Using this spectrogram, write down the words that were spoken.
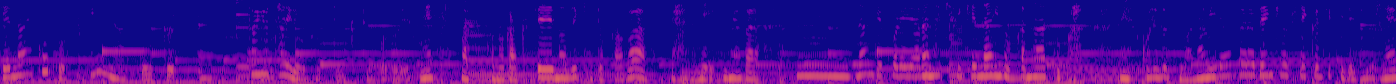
けないことを好きになっていくという態度をとっていくということですね。まあ、この学生の時期とかはやはりね生きながらうーんなんでこれやらなきゃいけないのかなとか、ね、少しずつ学びながら勉強していく時期ですよね。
